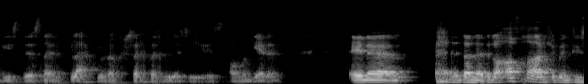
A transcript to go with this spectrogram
hier's dis nou 'n plek, jy moet nou versigtig wees hier is Armageddon. En uh dan het hulle afgehardloop en toe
